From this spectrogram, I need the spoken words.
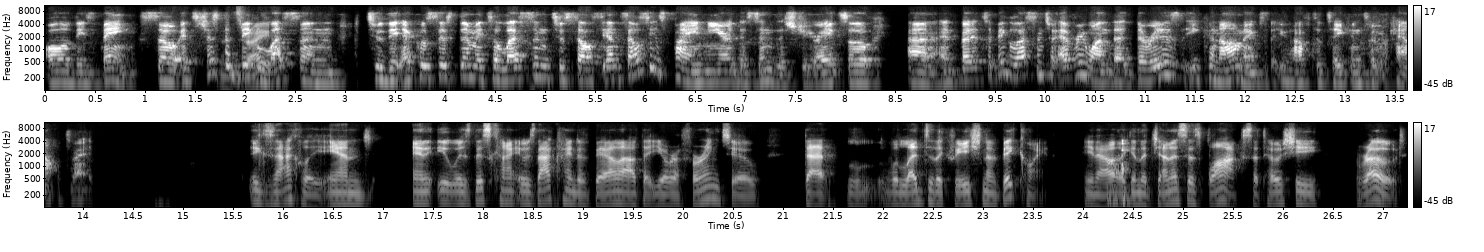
all of these banks. So it's just That's a big right. lesson to the ecosystem. It's a lesson to Celsius, and Celsius pioneered this industry, right? So, uh, and but it's a big lesson to everyone that there is economics that you have to take into account, right? Exactly, and and it was this kind it was that kind of bailout that you're referring to that l- led to the creation of bitcoin you know like in the genesis block satoshi wrote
